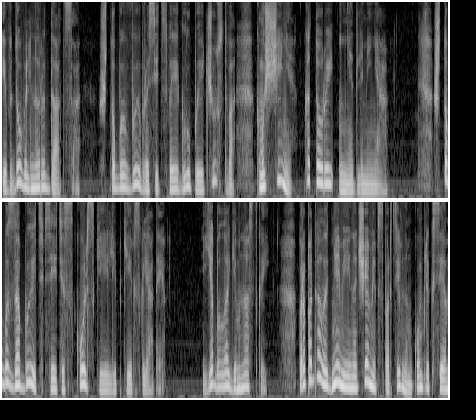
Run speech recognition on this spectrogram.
и вдоволь нарыдаться, чтобы выбросить свои глупые чувства к мужчине, который не для меня. Чтобы забыть все эти скользкие липкие взгляды. Я была гимнасткой, пропадала днями и ночами в спортивном комплексе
